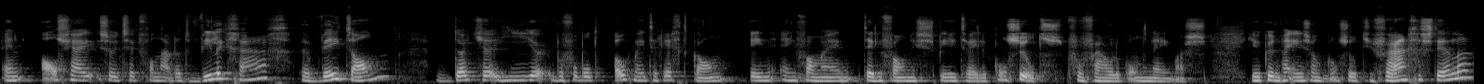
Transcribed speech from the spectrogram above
En als jij zoiets hebt van, nou dat wil ik graag, eh, weet dan dat je hier bijvoorbeeld ook mee terecht kan in een van mijn telefonische spirituele consults voor vrouwelijke ondernemers. Je kunt mij in zo'n consultje vragen stellen,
